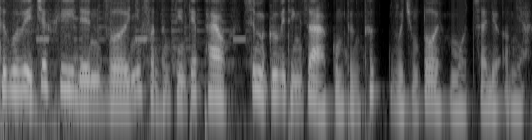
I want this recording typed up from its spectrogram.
Thưa quý vị, trước khi đến với những phần thông tin tiếp theo, xin mời quý vị thính giả cùng thưởng thức với chúng tôi một giai điệu âm nhạc.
